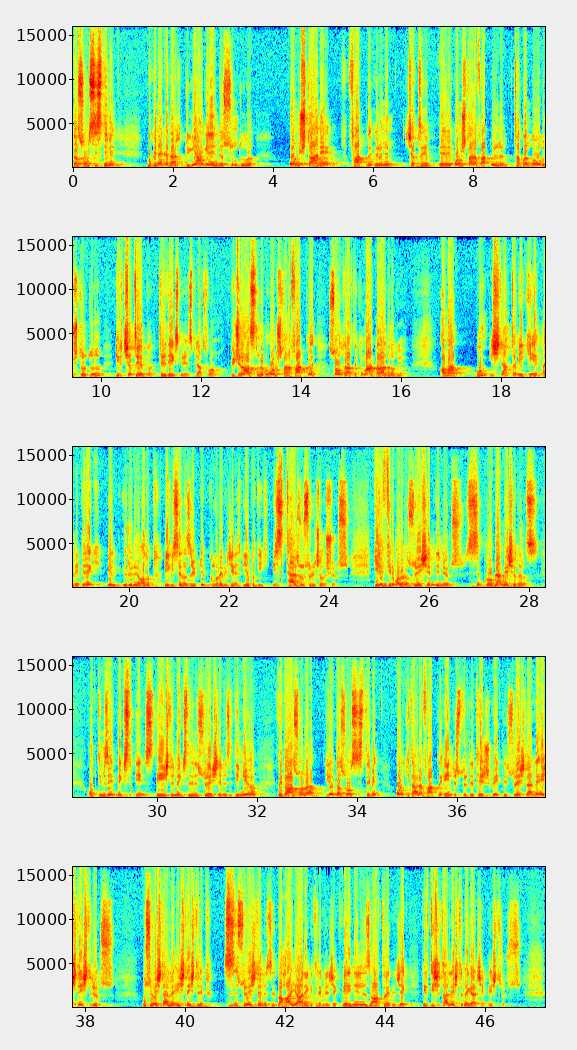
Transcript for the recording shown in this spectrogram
Dassault sistemin bugüne kadar dünya genelinde sunduğu 13 tane farklı ürünün çatı e, 13 tane farklı ürünün tabanını oluşturduğu bir çatı yapı 3D Experience platformu. Gücünü aslında bu 13 tane farklı sol taraftaki markalardan alıyor. Ama bu işlem tabii ki hani direkt bir ürünü alıp bilgisayarınıza yükleyip kullanabileceğiniz bir yapı değil. Biz terzi usulü çalışıyoruz. Gelip firmaların süreçlerini dinliyoruz. Sizin problem yaşadığınız, optimize etmek istediğiniz, değiştirmek istediğiniz süreçlerinizi dinliyor ve daha sonra yine Dassault sistemin 12 tane farklı endüstride tecrübe ettiği süreçlerle eşleştiriyoruz. Bu süreçlerle eşleştirip sizin süreçlerinizi daha iyi hale getirebilecek, verimliliğinizi artırabilecek bir dijitalleştirme gerçekleştiriyoruz.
